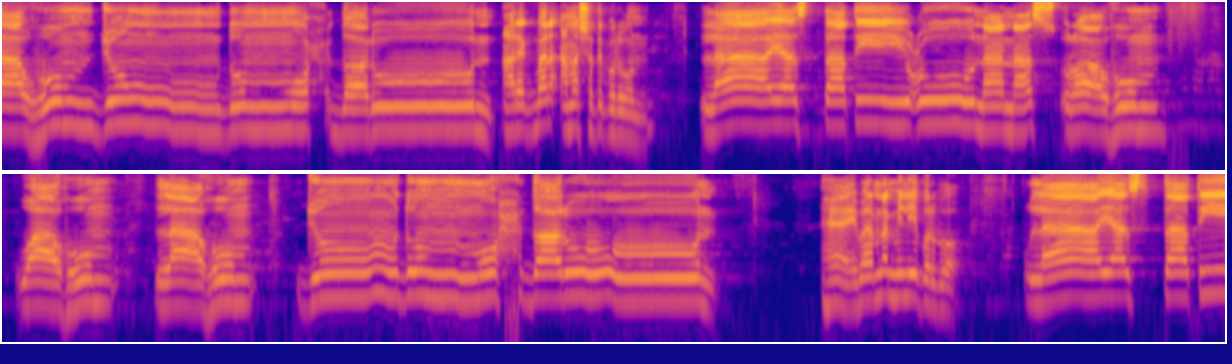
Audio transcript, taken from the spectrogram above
লাহুম জুংদুম মুহদারুন আরেকবার আমার সাথে পড়ুন। লা ইয়াস্তাতিউনা নাসরাহুম ওয়াহুম লাহুম জুদুম মুহদারুন হ্যাঁ এবার আমরা মিলিয়ে পড়ব। ইয়াস্তাতিউনা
